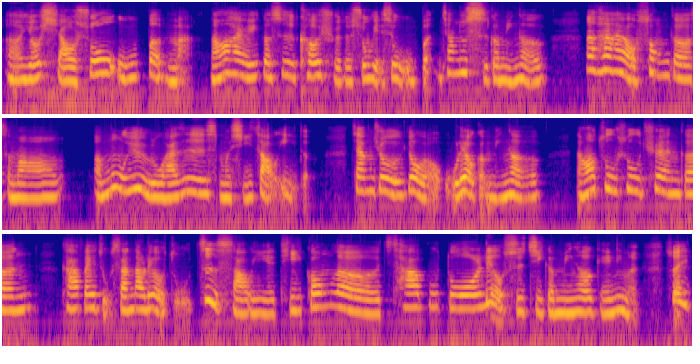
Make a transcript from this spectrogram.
呃，有小说五本嘛，然后还有一个是科学的书也是五本，这样就十个名额。那他还有送一个什么呃沐浴乳还是什么洗澡液的，这样就又有五六个名额。然后住宿券跟咖啡组三到六组，至少也提供了差不多六十几个名额给你们，所以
